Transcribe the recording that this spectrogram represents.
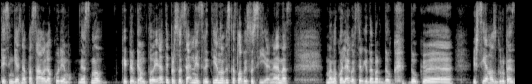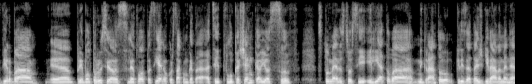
teisingesnio pasaulio kūrimo. Nes, nu, kaip ir gamtoje, taip ir socialiniai srityje, nu, viskas labai susiję. Ne? Mes, mano kolegos irgi dabar daug, daug e, iš sienos grupės dirba e, prie Baltarusijos, Lietuvos pasienio, kur sakom, kad atsit Lukašenka jos stumia visus į, į Lietuvą, migrantų krizę tą išgyvename, ne?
